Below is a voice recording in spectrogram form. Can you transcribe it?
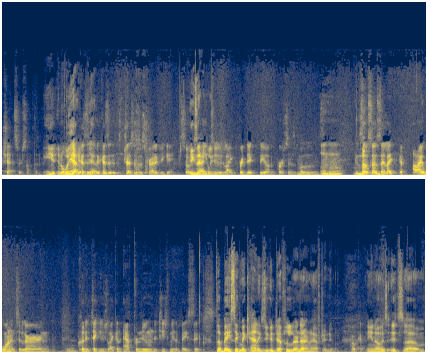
chess or something. Yeah, in a way, Yeah, yeah. Because Yeah. because it, chess is a strategy game, so Exactly. you need to like predict the other person's moves. Mhm. So, No- so say like if I wanted to learn could it take you like an afternoon to teach me the basics? The basic mechanics you could definitely learn that in an afternoon. Okay. You know, it's it's um,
